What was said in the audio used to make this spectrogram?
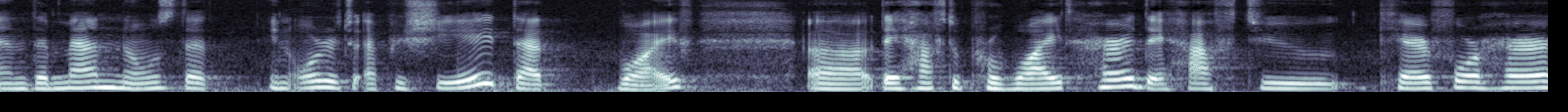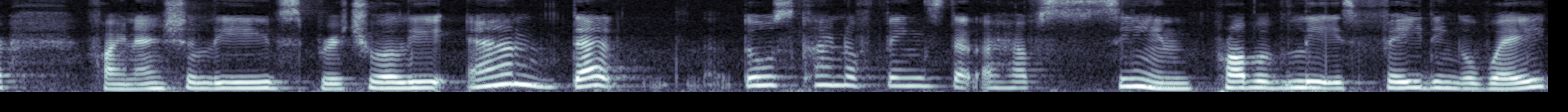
and the man knows that in order to appreciate that wife, uh, they have to provide her, they have to care for her financially, spiritually, and that those kind of things that I have seen probably is fading away.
